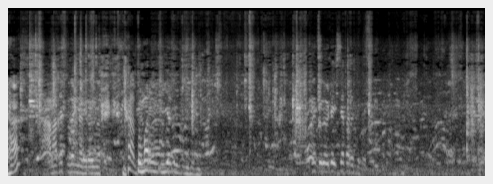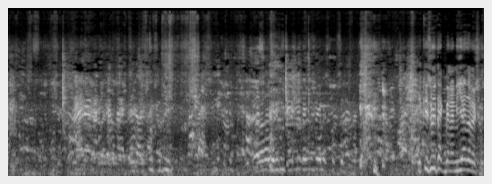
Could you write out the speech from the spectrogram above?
হ্যাঁ? আমাদের তুলেন না না, তোমার ইয়ে দিবি। তুলে ওইটা ইচ্ছা তারা তুলে কিছুই থাকবে না নিয়ে যাবে সব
